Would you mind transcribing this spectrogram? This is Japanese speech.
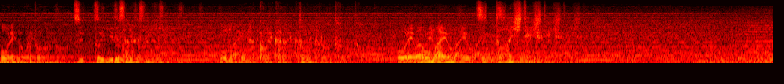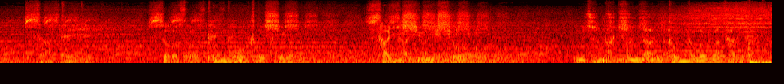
俺のことをずっと許さなくていい。お前がこれからどうなろうと。俺はお前をずっと愛している。さてそろそろペンを置くとしよう。最終章。渦巻きナルト物語。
